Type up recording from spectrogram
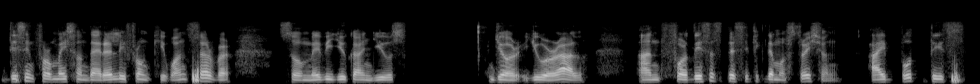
this information directly from Kiuwan server. So maybe you can use your URL. And for this specific demonstration, I put this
